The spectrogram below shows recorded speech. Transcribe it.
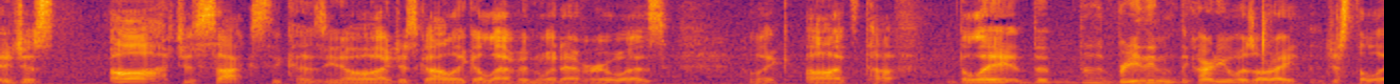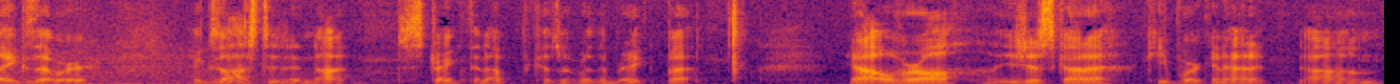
it just oh it just sucks because you know I just got like 11 whatever it was. I'm like oh it's tough. The leg the, the breathing the cardio was all right. Just the legs that were exhausted and not strengthened up because over the break. But yeah, overall you just gotta keep working at it. Um,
